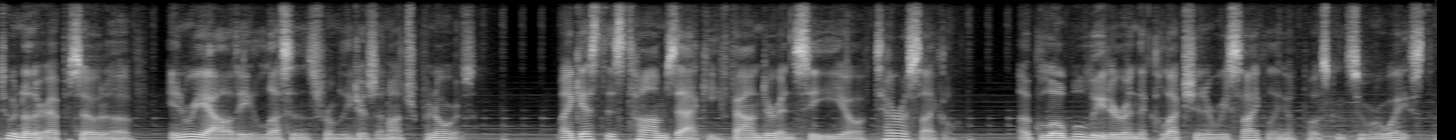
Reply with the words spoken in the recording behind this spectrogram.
to another episode of In Reality Lessons from Leaders and Entrepreneurs. My guest is Tom Szaky, founder and CEO of TerraCycle, a global leader in the collection and recycling of post consumer waste.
